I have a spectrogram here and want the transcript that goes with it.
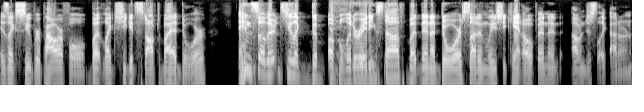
is like super powerful, but like she gets stopped by a door. And so there, she's like de- obliterating stuff, but then a door suddenly she can't open, and I'm just like, I don't know.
